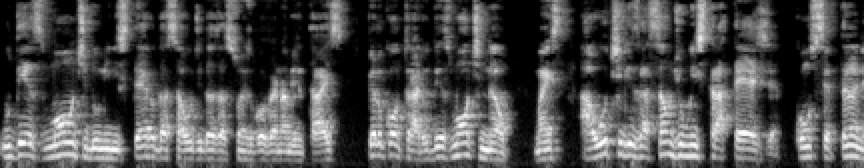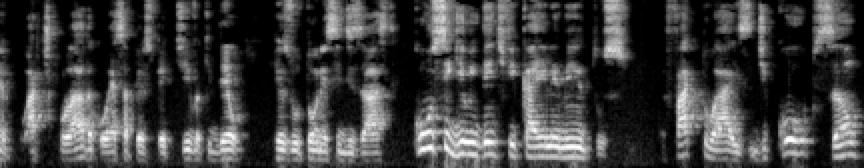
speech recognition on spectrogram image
o desmonte do Ministério da Saúde e das ações governamentais. Pelo contrário, o desmonte não, mas a utilização de uma estratégia concetânea, articulada com essa perspectiva que deu, resultou nesse desastre, conseguiu identificar elementos factuais de corrupção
